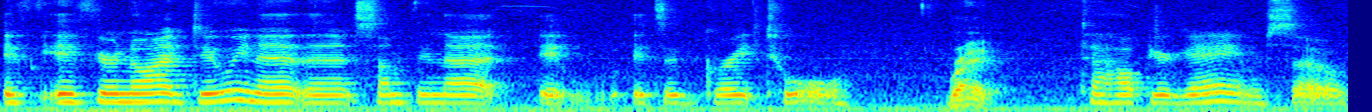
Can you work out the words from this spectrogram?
if if you're not doing it, then it's something that it it's a great tool right. to help your game. So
